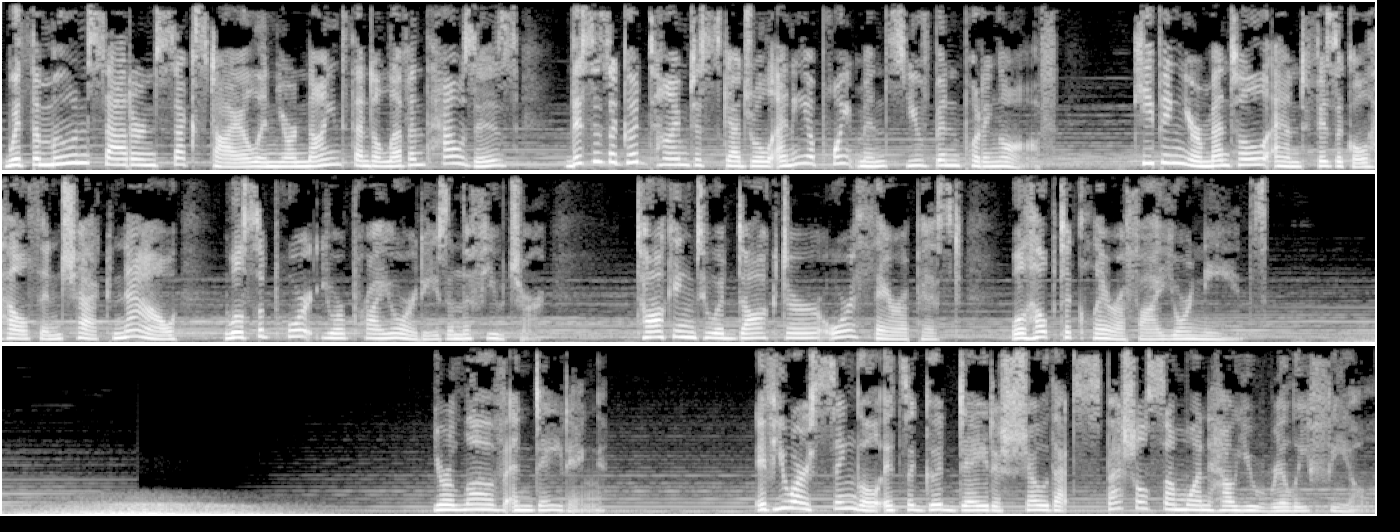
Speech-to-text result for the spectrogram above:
With the Moon Saturn sextile in your 9th and 11th houses, this is a good time to schedule any appointments you've been putting off. Keeping your mental and physical health in check now will support your priorities in the future. Talking to a doctor or therapist will help to clarify your needs. Your love and dating. If you are single, it's a good day to show that special someone how you really feel.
